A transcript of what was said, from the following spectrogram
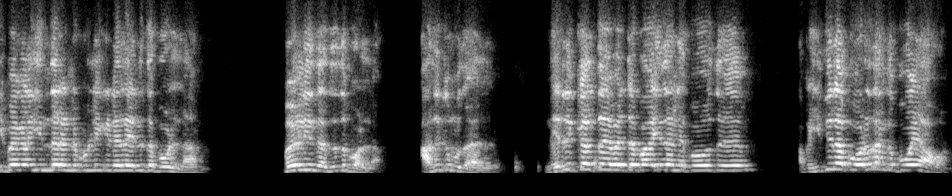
இப்ப எங்களுக்கு இந்த ரெண்டு புள்ளிக்கு இடையில என்னத்தை போடலாம்? வேலி தந்தது போடலாம். அதுக்கு முதல் நெருக்கல் தேவையற்ற பாய் தானே போகுது? அப்ப இதுல போறது அங்க போய் ஆகும்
